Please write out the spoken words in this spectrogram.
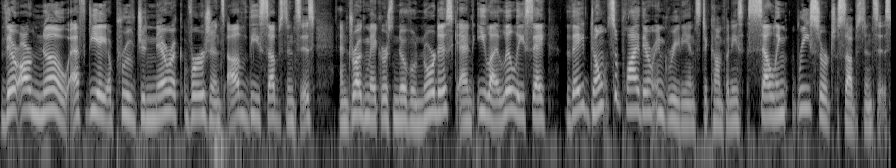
There are no FDA approved generic versions of these substances, and drug makers Novo Nordisk and Eli Lilly say they don't supply their ingredients to companies selling research substances.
